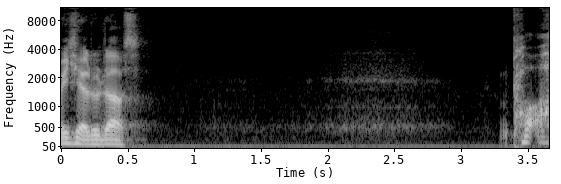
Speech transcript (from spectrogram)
Michael, du darfst. Boah.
